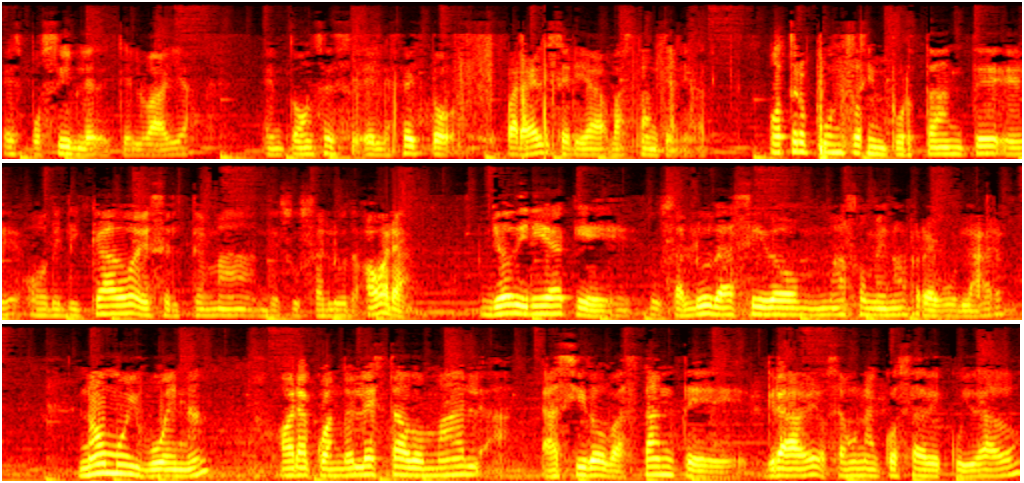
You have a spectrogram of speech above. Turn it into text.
es posible de que él vaya. Entonces el efecto para él sería bastante negativo. Otro punto importante eh, o delicado es el tema de su salud. Ahora, yo diría que su salud ha sido más o menos regular, no muy buena. Ahora, cuando él ha estado mal, ha sido bastante grave, o sea, una cosa de cuidado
